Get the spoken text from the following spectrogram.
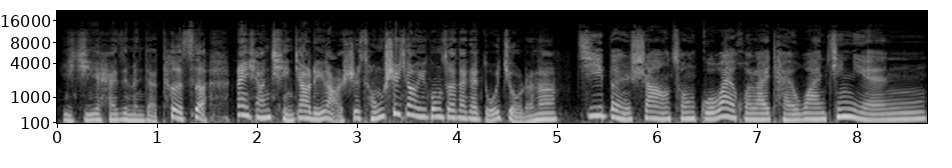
以及孩子们的特色。那想请教李老师，从事教育工作大概多久了呢？基本上从国外回来台湾，今年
